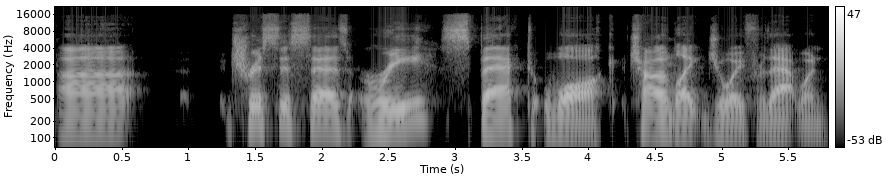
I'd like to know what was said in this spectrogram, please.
Uh Tristis says respect walk. Childlike joy for that one.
